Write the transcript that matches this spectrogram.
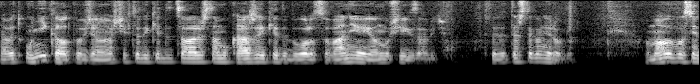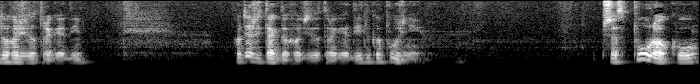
Nawet unika odpowiedzialności wtedy, kiedy cała reszta mu każe i kiedy było losowanie i on musi ich zabić. Wtedy też tego nie robi. O mały włos nie dochodzi do tragedii. Chociaż i tak dochodzi do tragedii, tylko później. Przez pół roku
